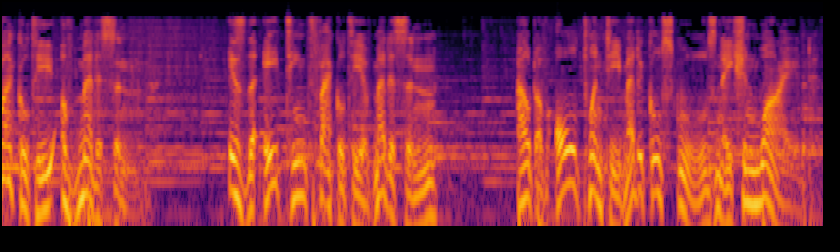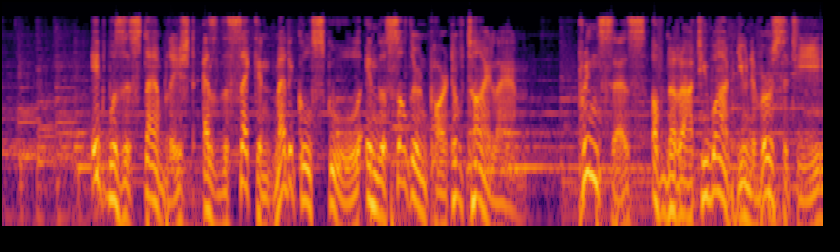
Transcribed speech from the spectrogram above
Faculty of Medicine is the 18th Faculty of Medicine out of all 20 medical schools nationwide. It was established as the second medical school in the southern part of Thailand. Princess of Narathiwat University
